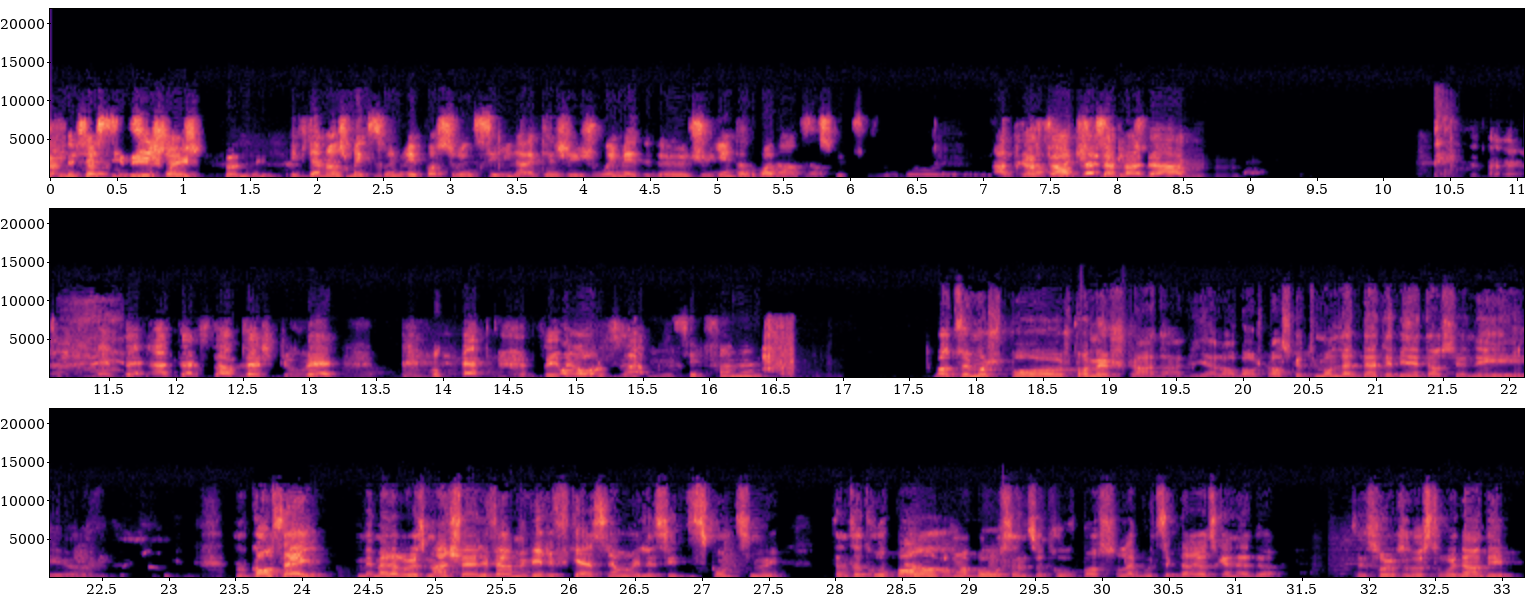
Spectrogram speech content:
évidemment, je ne m'exprimerai pas sur une série dans laquelle j'ai joué, mais euh, Julien, tu as le droit d'en dire ce que tu veux. Là, elle te ressemblait, la madame. elle te ressemblait, je trouvais. Oh. C'est drôle, ça. C'est le fun, hein? Bon, tu sais, moi, je ne suis, pas méchant dans la vie. Alors, bon, je pense que tout le monde là-dedans était bien intentionné. Euh, je vous le conseille, mais malheureusement, je suis allé faire mes vérifications et c'est discontinué. Ça ne se trouve pas au Rambo, ça ne se trouve pas sur la boutique de du Canada. C'est sûr que ça doit se trouver dans des,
